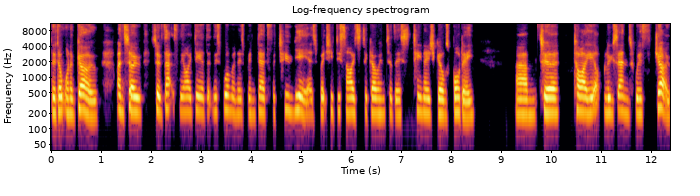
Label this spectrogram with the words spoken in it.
they don't want to go and so so that's the idea that this woman has been dead for two years but she decides to go into this teenage girl's body um, to tie up loose ends with joe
